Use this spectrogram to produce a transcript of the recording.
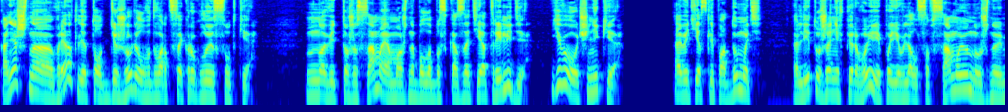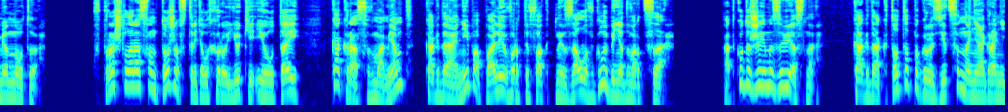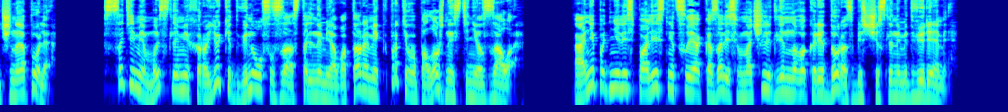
Конечно, вряд ли тот дежурил в дворце круглые сутки. Но ведь то же самое можно было бы сказать и о Трилиде, его ученике. А ведь если подумать, Лид уже не впервые появлялся в самую нужную минуту. В прошлый раз он тоже встретил Харуюки и Утай как раз в момент, когда они попали в артефактный зал в глубине дворца. Откуда же им известно, когда кто-то погрузится на неограниченное поле? С этими мыслями Харуюки двинулся за остальными аватарами к противоположной стене зала. Они поднялись по лестнице и оказались в начале длинного коридора с бесчисленными дверями.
